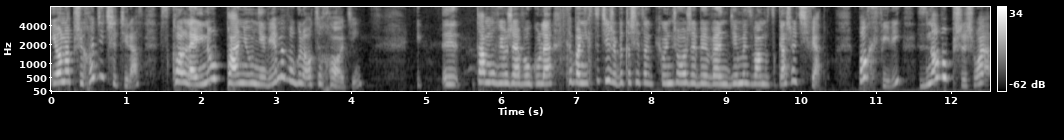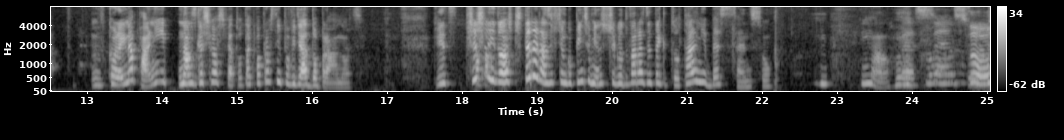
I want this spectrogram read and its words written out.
I ona przychodzi trzeci raz z kolejną panią, nie wiemy w ogóle o co chodzi. Y, tam mówią, że w ogóle chyba nie chcecie, żeby to się tak kończyło, żeby będziemy z wam zgaszać światło. Po chwili znowu przyszła kolejna pani i nam zgasiła światło, tak po prostu i powiedziała dobranoc. Więc przyszli do nas cztery razy w ciągu pięciu minut, z czego dwa razy tak totalnie bez sensu. No. Bez sensu. To,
